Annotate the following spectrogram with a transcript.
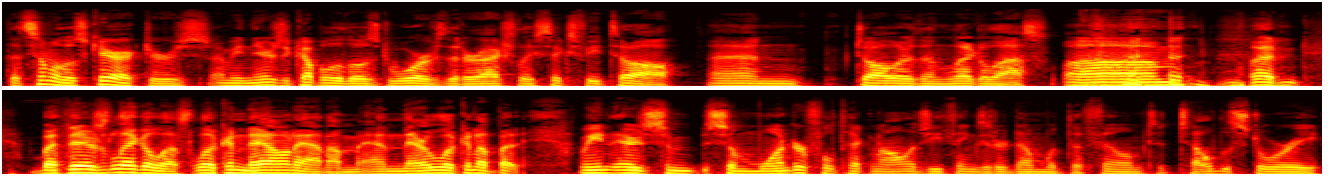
That some of those characters, I mean, there's a couple of those dwarves that are actually six feet tall and taller than Legolas. Um, but but there's Legolas looking down at them, and they're looking up at. I mean, there's some some wonderful technology things that are done with the film to tell the story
